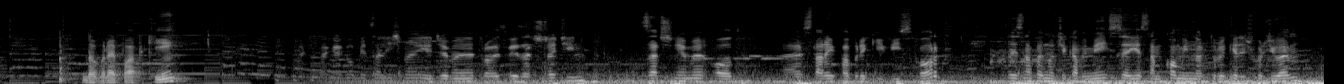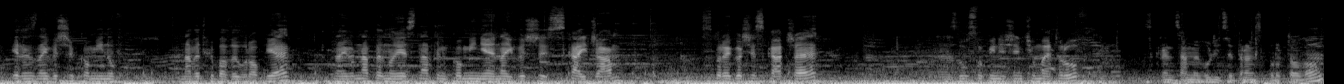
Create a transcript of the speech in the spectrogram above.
Dobre płatki. Obiecaliśmy, jedziemy trochę zwiedzać Szczecin. Zaczniemy od e, starej fabryki Wisport. To jest na pewno ciekawe miejsce. Jest tam komin, na który kiedyś chodziłem. Jeden z najwyższych kominów, nawet chyba w Europie. Na, na pewno jest na tym kominie najwyższy sky jump, z którego się skacze e, z 250 metrów. Skręcamy w ulicę transportową.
